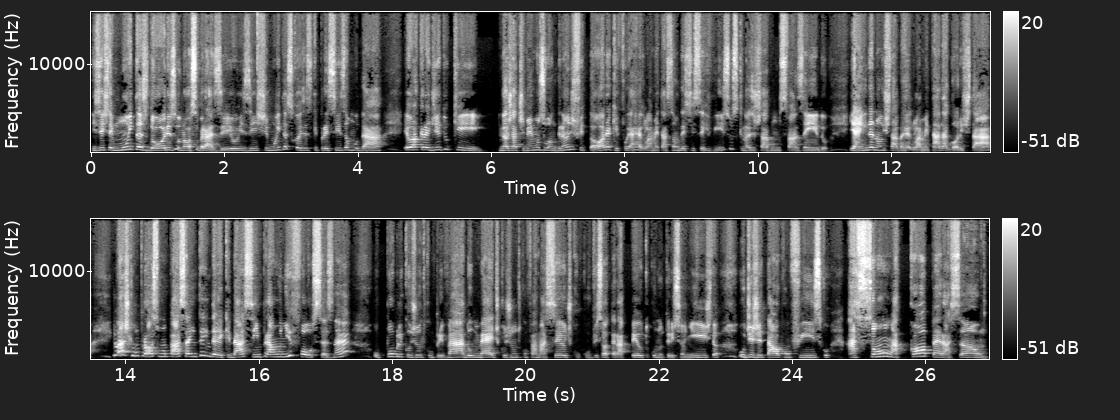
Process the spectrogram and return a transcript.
existem muitas dores no nosso Brasil, existem muitas coisas que precisam mudar. Eu acredito que nós já tivemos uma grande vitória, que foi a regulamentação desses serviços que nós estávamos fazendo e ainda não estava regulamentada, agora está. Eu acho que um próximo passo é entender que dá sim para unir forças, né? O público junto com o privado, o médico junto com o farmacêutico, com o fisioterapeuta, com o nutricionista, o digital com o físico. A soma, a cooperação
